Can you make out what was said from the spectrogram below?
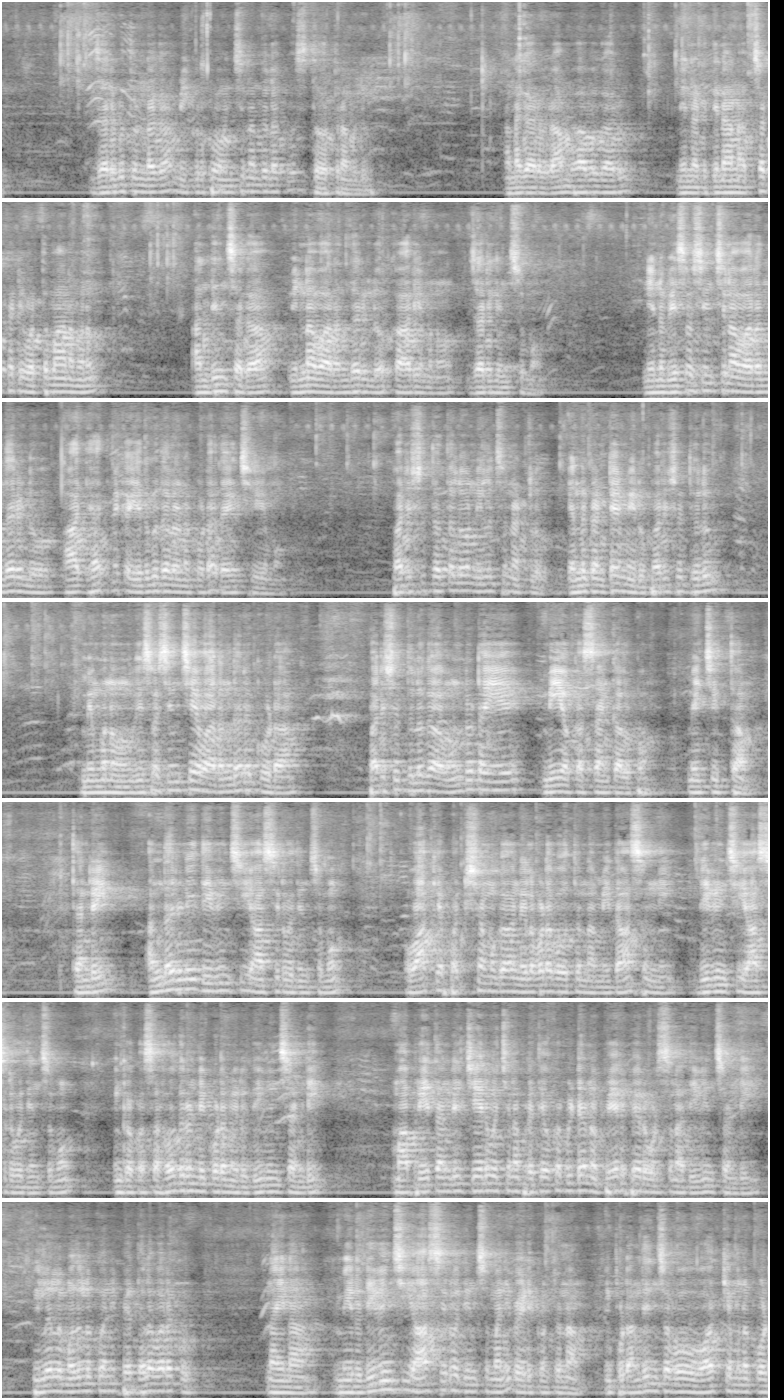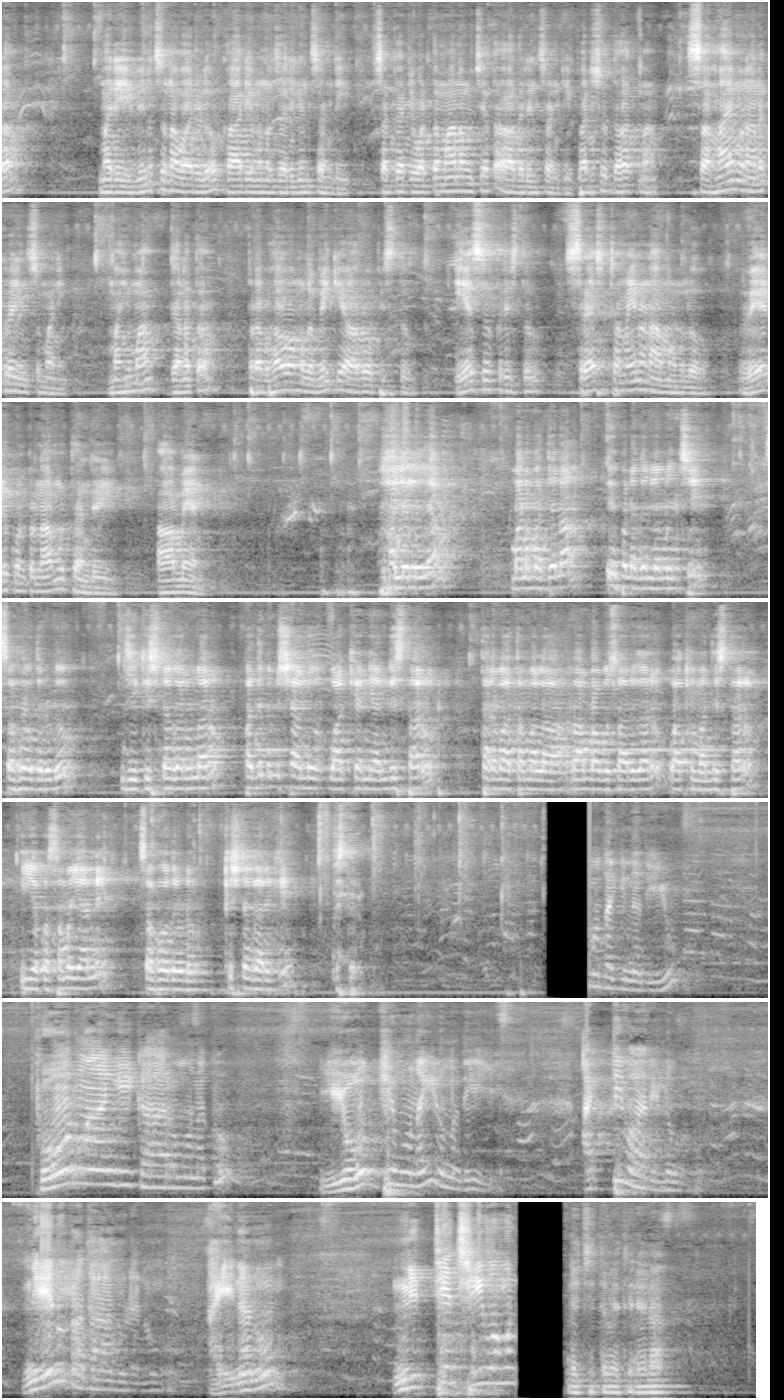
జరుగుతుండగా మీ కృప ఉంచినందులకు స్తోత్రములు. అన్నగారు రాంబాబు గారు నిన్నటి దినాన చక్కటి వర్తమానమును అందించగా విన్న వారందరిలో కార్యమును జరిగించుము. నిన్ను విశ్వసించిన వారందరిలో ఆధ్యాత్మిక ఎదుగుదలను కూడా దయచేయము. పరిశుద్ధతలో నిలుచున్నట్లు. ఎందుకంటే మీరు పరిశుద్ధులు మిమ్మను విశ్వసించే వారందరూ కూడా పరిశుద్ధులుగా ఉండుటయే మీ యొక్క సంకల్పం మీ చిత్తం. తండ్రి అందరినీ దీవించి ఆశీర్వదించము. వాక్యపక్షముగా నిలబడబోతున్న మీ దాసుని దీవించి ఆశీర్వదించము. ఇంకొక సహోదరుణ్ణి కూడా మీరు దీవించండి. మా ప్రియ తండ్రి చేరువచ్చిన ప్రతి ఒక్క బిడ్డను పేరు పేరు వరుసన దీవించండి. పిల్లలు మొదలుకొని పెద్దల వరకు నైనా మీరు దీవించి ఆశీర్వదించమని వేడుకుంటున్నాం. ఇప్పుడు అందించబో వాక్యమును కూడా మరి వినుచున్న వారిలో కార్యమును జరిగించండి. చక్కటి వర్తమానం చేత ఆదరించండి. పరిశుద్ధాత్మ సహాయమును అనుగ్రహించుమని మహిమ ఘనత ప్రభావములు మీకే ఆరోపిస్తూ యేసుక్రీస్తు శ్రేష్టమైన నామములో వేడుకుంటున్నాము తండ్రి. ఆమెన్. హల్లెలూయ. మన మధ్యన ఉపనగర్ల నుంచి సహోదరుడు జి కృష్ణ గారు ఉన్నారు. పది నిమిషాలు వాక్యాన్ని అందిస్తారు. తర్వాత మళ్ళా రాంబాబు సార్ గారు వాక్యం అందిస్తారు. ఈ యొక్క సమయాన్ని సహోదరుడు కృష్ణ గారికి ఇస్తారు. తగినది పూర్ణాంగీకారమునకు యోగ్యమునై ఉన్నది. అట్టి వారిలో నేను ప్రధానుడను. అయినను నిత్య జీవము నిశ్చితమైతే నేను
